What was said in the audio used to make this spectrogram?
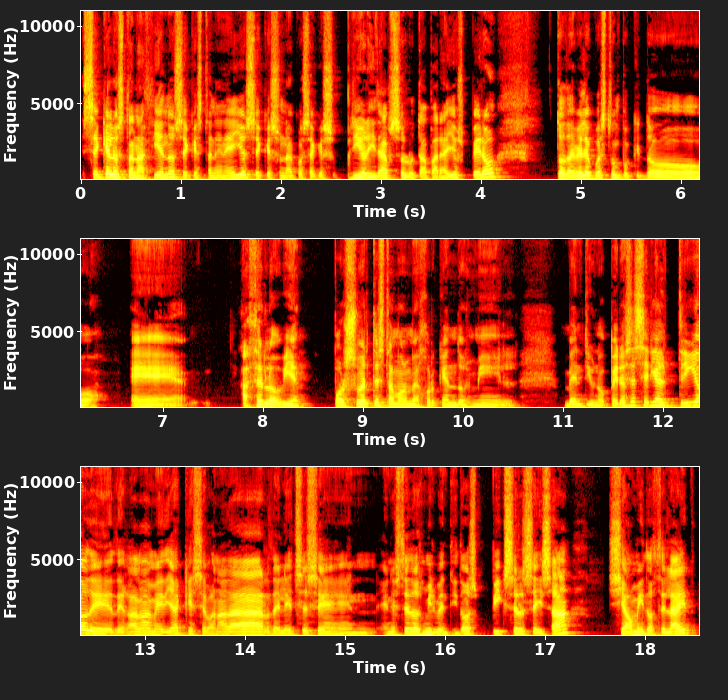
Sé que lo están haciendo, sé que están en ello, sé que es una cosa que es prioridad absoluta para ellos, pero todavía le cuesta un poquito eh, hacerlo bien. Por suerte estamos mejor que en 2021. Pero ese sería el trío de, gama media que se van a dar de leches en, en este 2022. Pixel 6A, Xiaomi 12 Lite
